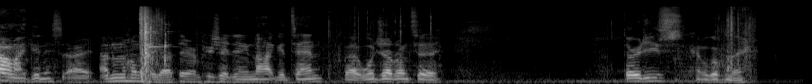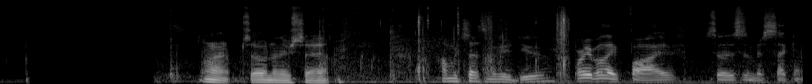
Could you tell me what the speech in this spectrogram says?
Oh my goodness. All right. I don't know how much I got there. I'm pretty sure I did not get 10, but we'll drop down to 30s and we'll go from there. All right. So another set. How much sets am I going to do? Probably about like five. So this is my second.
